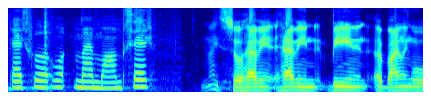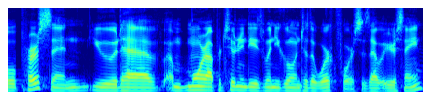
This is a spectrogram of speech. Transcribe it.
That's what, what my mom said. Nice. So having having being a bilingual person, you would have um, more opportunities when you go into the workforce. Is that what you're saying?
